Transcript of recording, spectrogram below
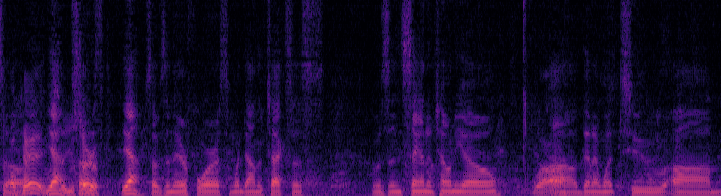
So Okay, yeah, so you was- served. yeah, so I was in the Air Force. Went down to Texas. It was in San Antonio. Wow. Uh, then I went to um,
